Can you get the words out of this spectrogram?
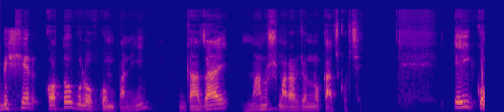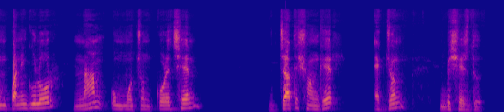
বিশ্বের কতগুলো কোম্পানি গাজায় মানুষ মারার জন্য কাজ করছে? এই কোম্পানিগুলোর নাম উন্মোচন করেছেন জাতিসংঘের একজন বিশেষ দূত।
